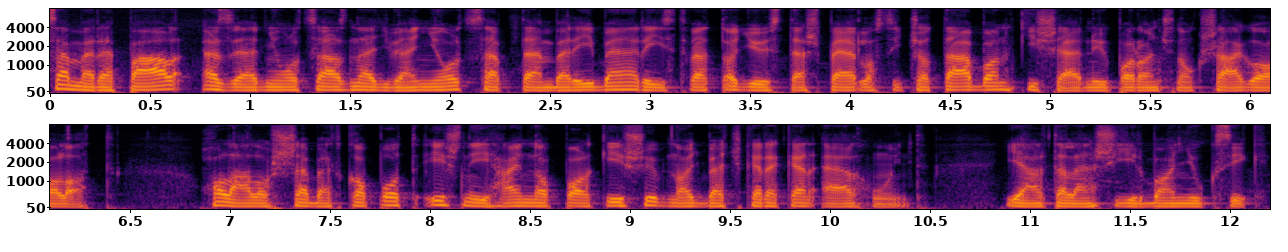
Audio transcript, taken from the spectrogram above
Szemere Pál 1848. szeptemberében részt vett a győztes Perlaszi csatában Kisernő parancsnoksága alatt. Halálos sebet kapott, és néhány nappal később Nagybecskereken elhunyt. Jeltelen sírban nyugszik.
